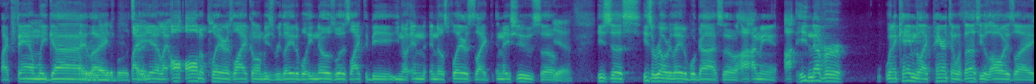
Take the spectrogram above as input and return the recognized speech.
like family guy, Like like, like, yeah, like all, all the players like him. He's relatable. He knows what it's like to be, you know, in in those players like in their shoes. So yeah. he's just he's a real relatable guy. So I, I mean, I, he never when it came to like parenting with us, he was always like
